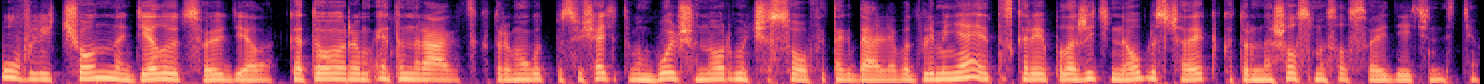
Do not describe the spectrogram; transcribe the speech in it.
увлеченно делают свое дело, которым это нравится, которые могут посвящать этому больше нормы часов и так далее. Вот для меня это скорее положительный образ образ человека, который нашел смысл в своей деятельности.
